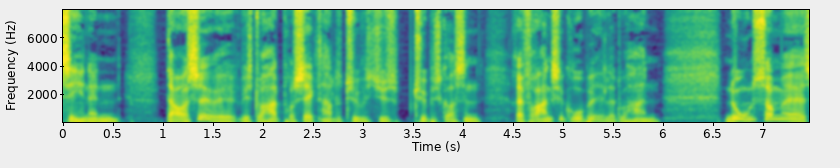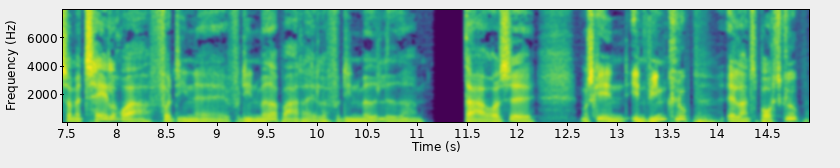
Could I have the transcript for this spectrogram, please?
til hinanden. Der er også, øh, hvis du har et projekt, har du typisk, typisk også en referencegruppe, eller du har en, nogen, som, øh, som er talerør for dine, for dine medarbejdere eller for dine medledere. Der er også øh, måske en, en vinklub eller en sportsklub,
